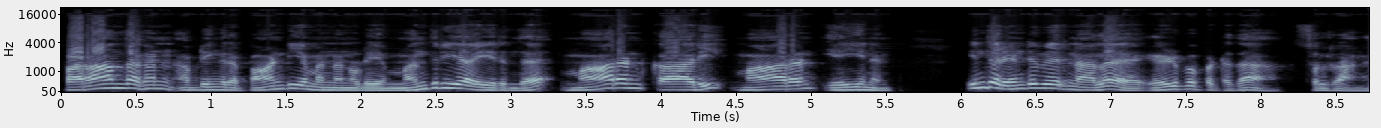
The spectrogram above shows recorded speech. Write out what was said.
பராந்தகன் அப்படிங்கிற பாண்டிய மன்னனுடைய மந்திரியா இருந்த மாறன் காரி மாறன் எயினன் இந்த ரெண்டு பேர்னால எழுப்பப்பட்டதா சொல்றாங்க.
